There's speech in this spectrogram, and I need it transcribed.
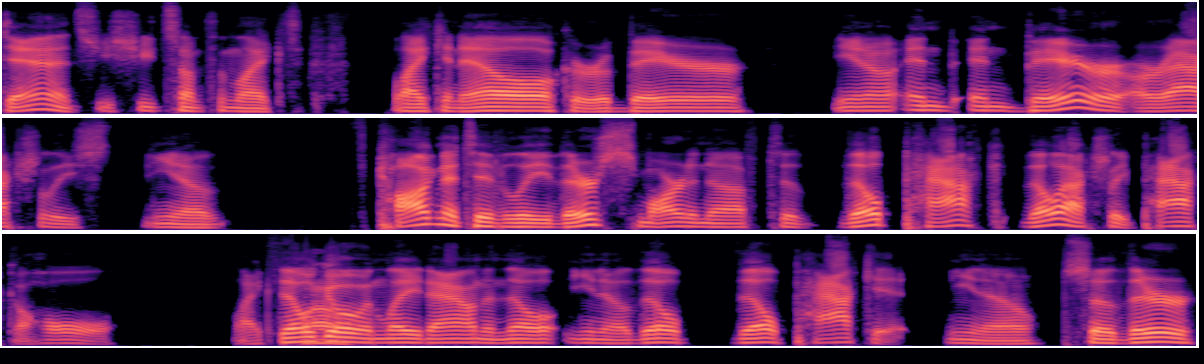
dense. You shoot something like like an elk or a bear, you know, and and bear are actually, you know, cognitively they're smart enough to they'll pack they'll actually pack a hole. Like they'll wow. go and lay down and they'll, you know, they'll they'll pack it, you know. So they're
